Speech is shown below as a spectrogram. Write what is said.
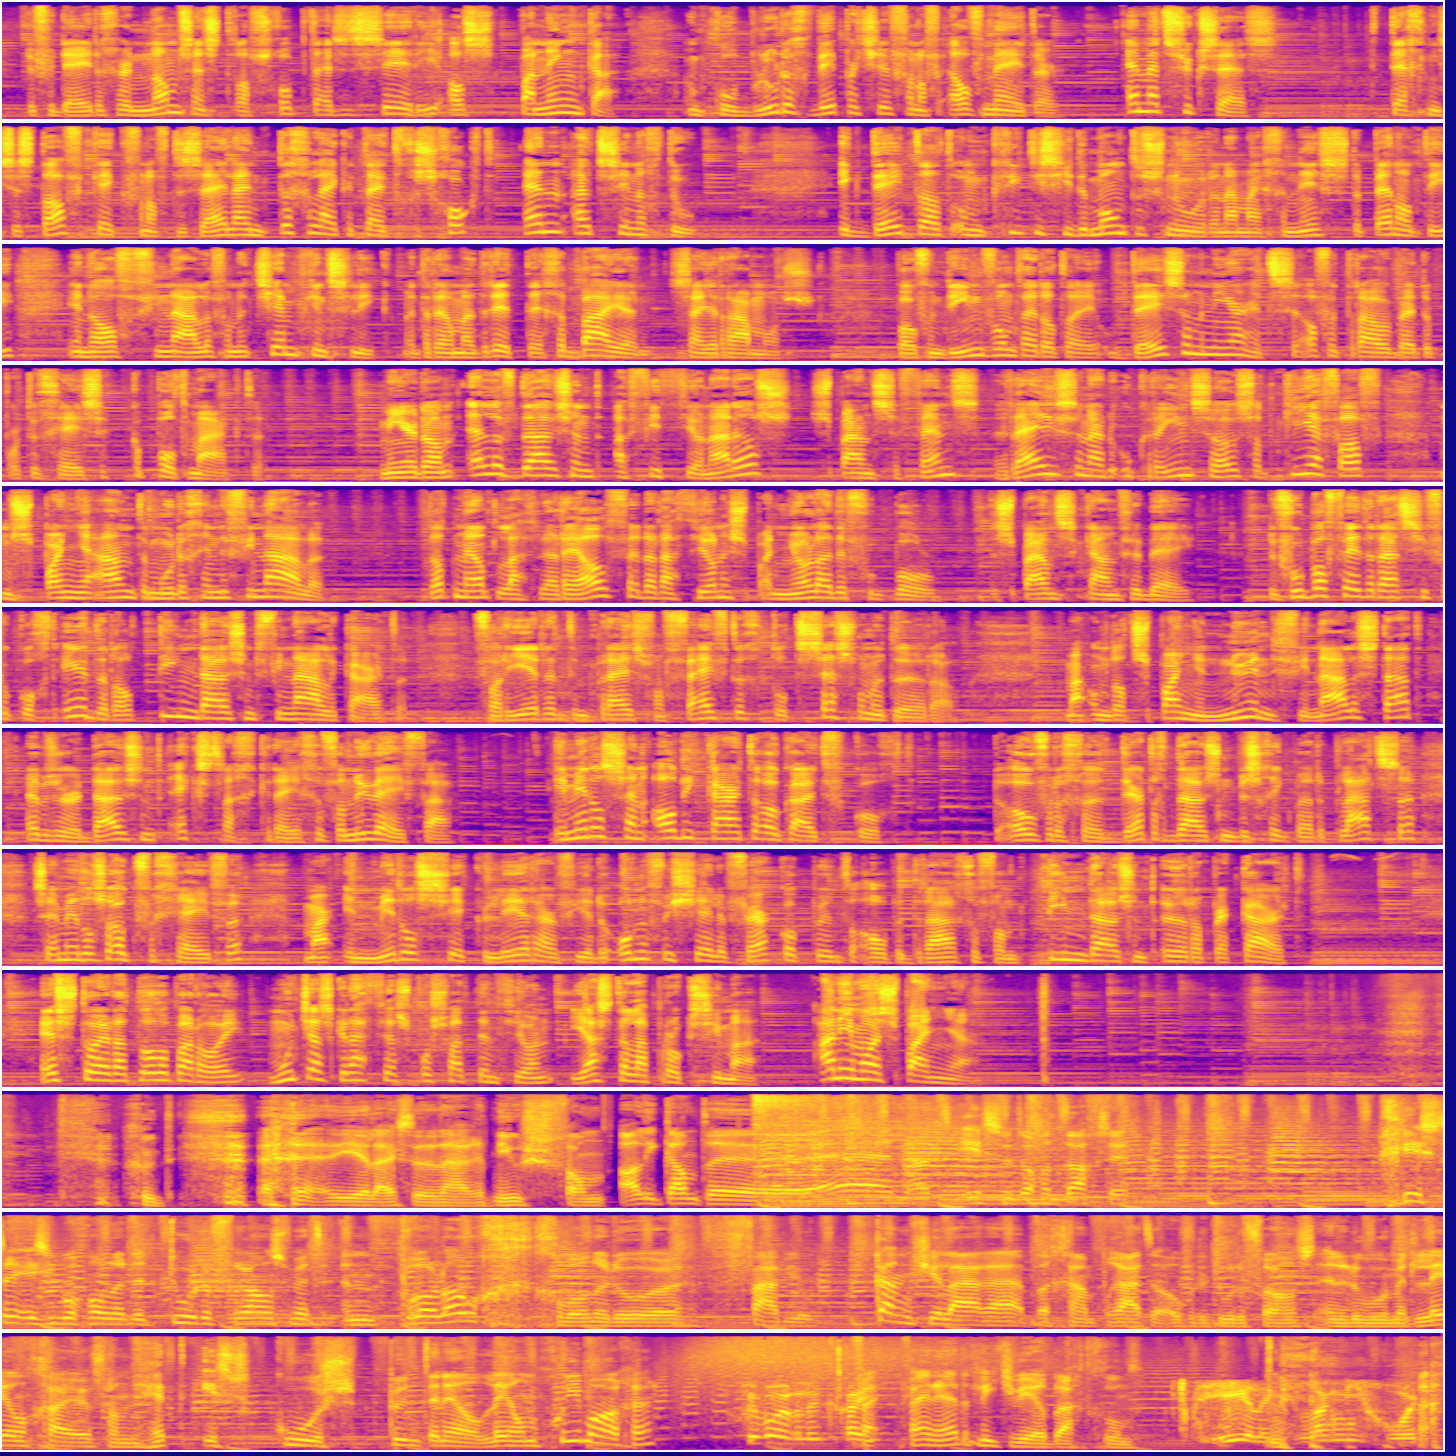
De verdediger nam zijn strafschop tijdens de serie als Panenka... een koelbloedig wippertje vanaf 11 meter. En met succes. De technische staf keek vanaf de zijlijn tegelijkertijd geschokt en uitzinnig toe. Ik deed dat om critici de mond te snoeren naar mijn geniste penalty... in de halve finale van de Champions League met Real Madrid tegen Bayern, zei Ramos. Bovendien vond hij dat hij op deze manier het zelfvertrouwen bij de Portugezen kapot maakte. Meer dan 11.000 aficionados, Spaanse fans, reizen naar de Oekraïnse hoofdstad Kiev af... om Spanje aan te moedigen in de finale. Dat meldt La Real Federación Española de Fútbol, de Spaanse KNVB. De voetbalfederatie verkocht eerder al 10.000 finale kaarten, variërend in prijs van 50 tot 600 euro. Maar omdat Spanje nu in de finale staat, hebben ze er 1000 extra gekregen van UEFA. Inmiddels zijn al die kaarten ook uitverkocht. De overige 30.000 beschikbare plaatsen zijn inmiddels ook vergeven... maar inmiddels circuleren er via de onofficiële verkooppunten al bedragen van 10.000 euro per kaart. Esto era todo para hoy. Muchas gracias por su atención y hasta la próxima. ¡Ánimo España! Goed, je luisterde naar het nieuws van Alicante. En het is er toch een dag, zeg. Gisteren is hij begonnen de Tour de France met een proloog. Gewonnen door Fabio Cancellara. We gaan praten over de Tour de France. En dat doen we met Leon Guijer van hetiskoers.nl. Leon, goedemorgen. Goedemorgen, Luc. Fijn, fijn hè, dat liedje weer op de achtergrond. Heerlijk, lang niet gehoord.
